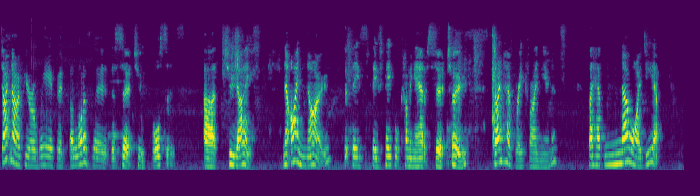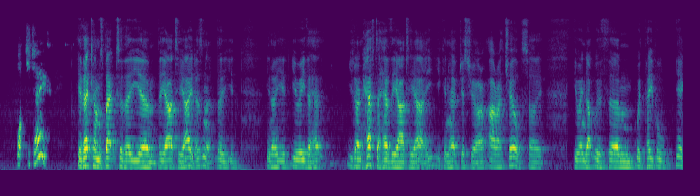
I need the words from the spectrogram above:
don't know if you're aware, but a lot of the, the Cert 2 courses are two days. Now, I know that these, these people coming out of Cert 2 don't have reclaim units. They have no idea what to do. Yeah, that comes back to the um, the RTA, doesn't it? The, you, you know, you, you either have you don't have to have the RTA, you can have just your RHL. So you end up with um, with people yeah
